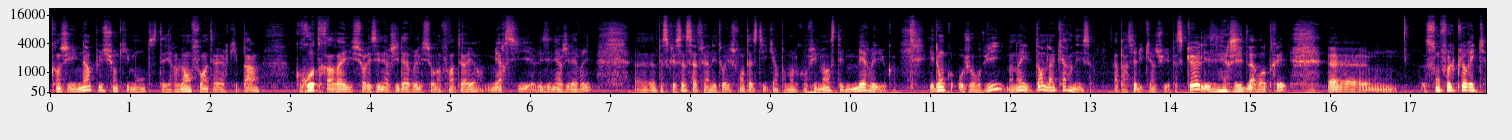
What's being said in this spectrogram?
quand j'ai une impulsion qui monte, c'est-à-dire l'enfant intérieur qui parle, gros travail sur les énergies d'avril sur l'enfant intérieur. Merci euh, les énergies d'avril, euh, parce que ça, ça fait un nettoyage fantastique. Hein, pendant le confinement, c'était merveilleux. Et donc aujourd'hui, maintenant, il est temps de l'incarner, ça, à partir du 15 juillet, parce que les énergies de la rentrée, euh, sont folkloriques.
